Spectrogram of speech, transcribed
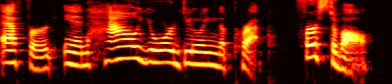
effort in how you're doing the prep. First of all,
